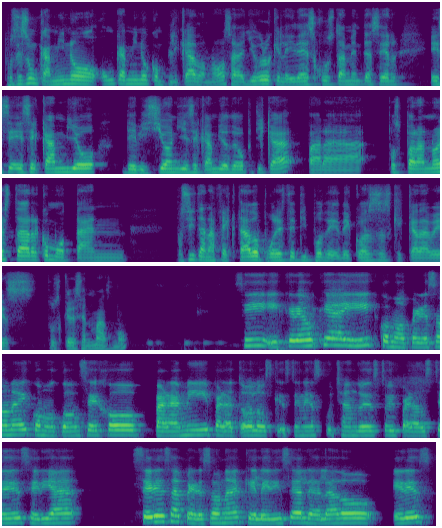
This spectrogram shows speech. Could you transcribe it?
pues es un camino, un camino complicado, ¿no? O sea, yo creo que la idea es justamente hacer ese, ese cambio de visión y ese cambio de óptica para, pues para no estar como tan, pues sí, tan afectado por este tipo de, cosas que cada vez, pues crecen más, ¿no? Sí, y creo que ahí como persona y como consejo para mí, para todos los que estén escuchando esto y para ustedes sería ser esa persona que le dice al de al lado, eres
